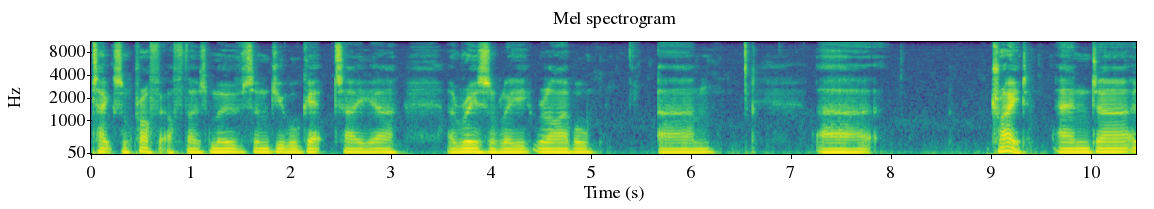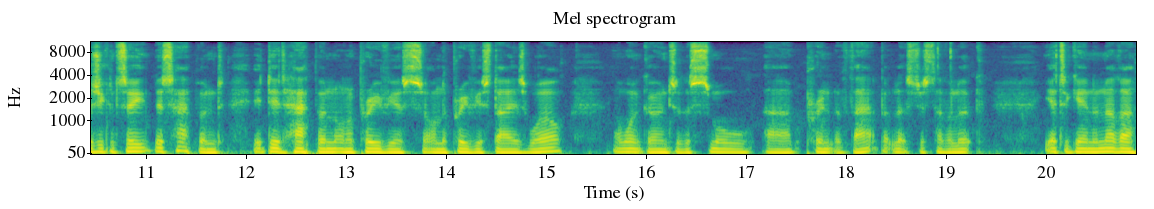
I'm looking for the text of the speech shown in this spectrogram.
take some profit off those moves and you will get a, uh, a reasonably reliable um, uh, trade. And uh, as you can see this happened. It did happen on a previous on the previous day as well. I won't go into the small print of that but let's just have a look yet again another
